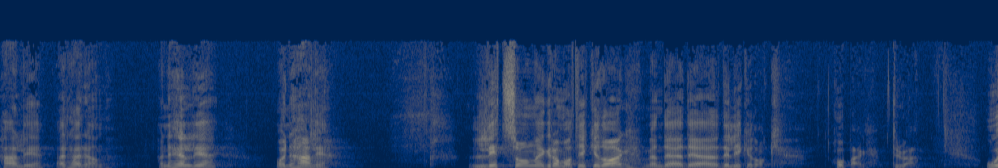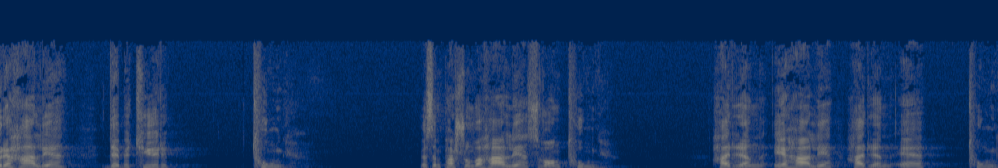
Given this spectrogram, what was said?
herlig er Herren. Han er hellig, og han er herlig. Litt sånn grammatikk i dag, men det, det, det liker dere. Håper jeg. Tror jeg. Ordet 'herlig' det betyr tung. Hvis en person var herlig, så var han tung. Herren er herlig, Herren er tung.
